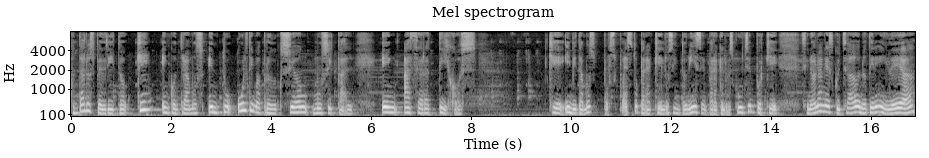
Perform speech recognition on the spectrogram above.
Contanos, Pedrito, ¿qué encontramos en tu última producción musical, en Acertijos? que invitamos, por supuesto, para que lo sintonicen, para que lo escuchen, porque si no lo han escuchado no tienen idea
